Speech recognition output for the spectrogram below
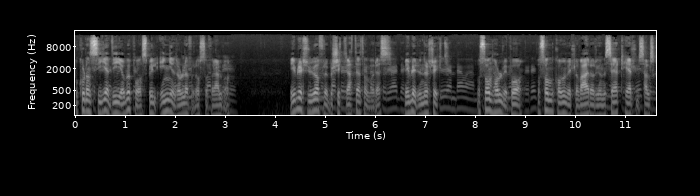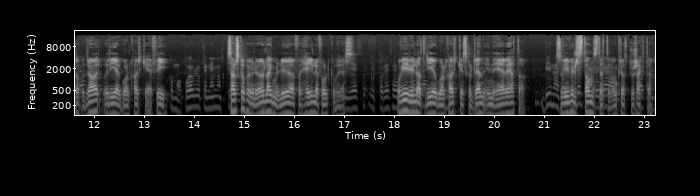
For hvordan side de jobber på, spiller ingen rolle for oss og for elva. Vi blir trua for å beskytte rettighetene våre. Vi blir undertrykt. Og sånn holder vi på. Og sånn kommer vi til å være organisert helt til selskapet drar og Ria Gualcarque er fri. Selskapet vil ødelegge miljøet for hele folket vårt. Og vi vil at Ria Gualcarque skal drenne inn i evigheten. Så vi vil stanse dette vannkraftprosjektet.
